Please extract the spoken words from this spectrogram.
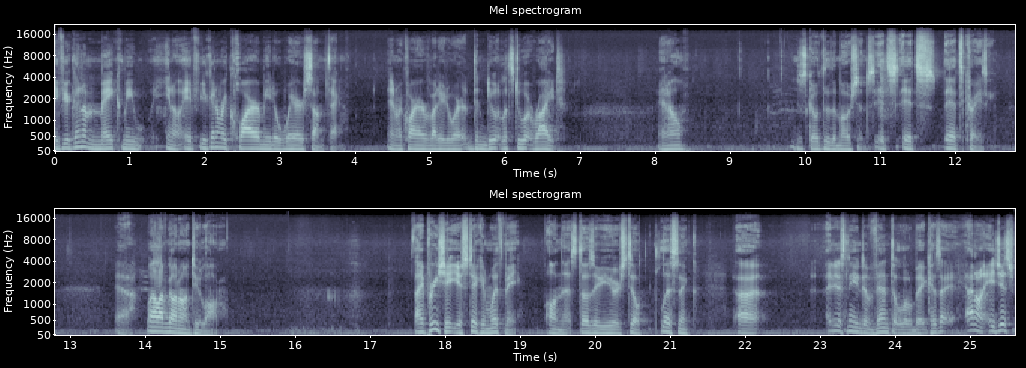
if you're going to make me you know if you're going to require me to wear something and require everybody to wear it then do it let's do it right you know, just go through the motions. It's it's it's crazy. Yeah. Well, I've gone on too long. I appreciate you sticking with me on this. Those of you who are still listening, uh, I just need to vent a little bit because I I don't. It just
